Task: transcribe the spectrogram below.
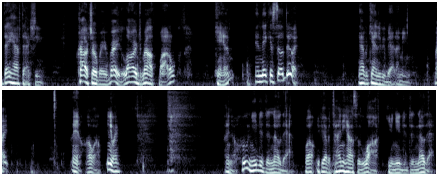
They have to actually crouch over a very large mouth bottle can and they can still do it. Have a canopy bed. I mean, right? Yeah. Oh well. Anyway, I know who needed to know that. Well, if you have a tiny house with a loft, you needed to know that.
